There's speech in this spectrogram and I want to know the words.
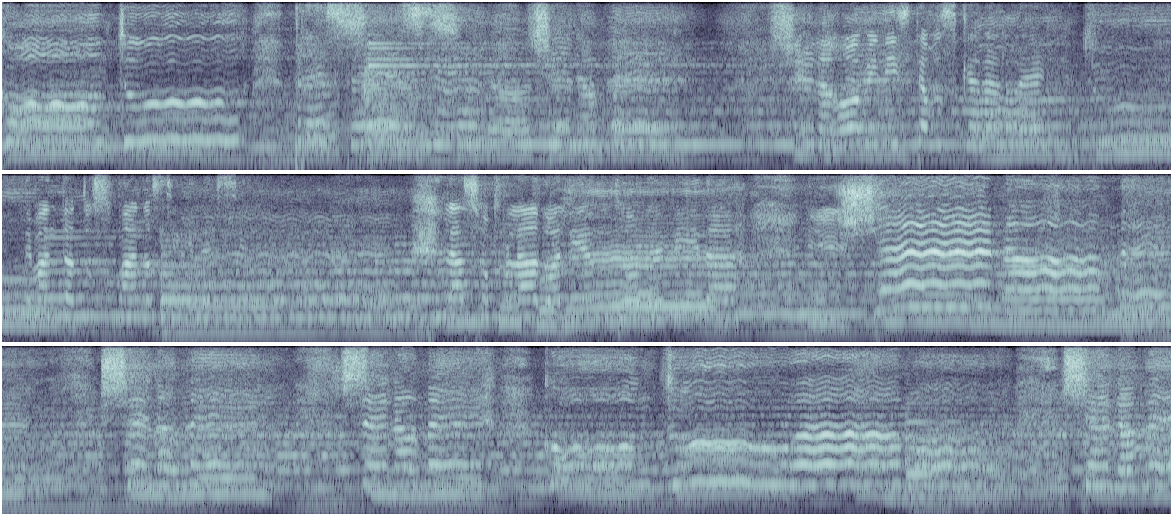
con tu presencia. Lléname. lléname oh, viniste a buscar al Rey. Levanta tus manos, iglesia. Él ha soplado aliento de vida y lléname, lléname, lléname con tu amor. Lléname,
